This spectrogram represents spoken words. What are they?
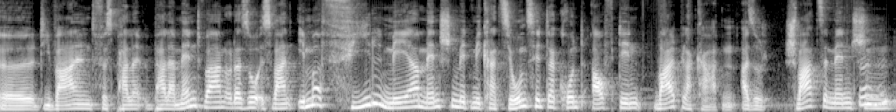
die Wahlen fürs Parla Parlament waren oder so, es waren immer viel mehr Menschen mit Migrationshintergrund auf den Wahlplakaten. Also schwarze Menschen, mhm.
